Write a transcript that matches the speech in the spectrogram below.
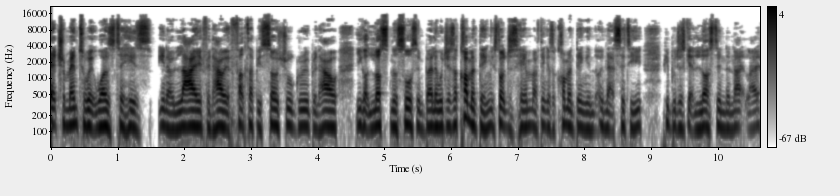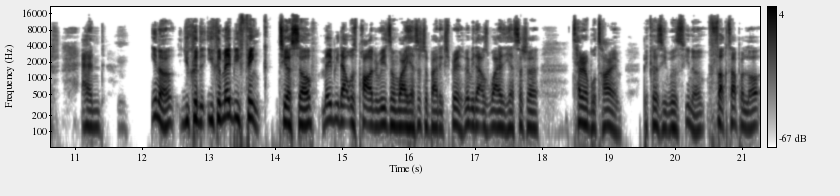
detrimental it was to his, you know, life and how it fucked up his social group and how he got lost in the source in Berlin, which is a common thing. It's not just him. I think it's a common thing in, in that city. People just get lost in the nightlife and, you know, you could, you could maybe think to yourself, maybe that was part of the reason why he had such a bad experience. Maybe that was why he had such a terrible time because he was, you know, fucked up a lot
